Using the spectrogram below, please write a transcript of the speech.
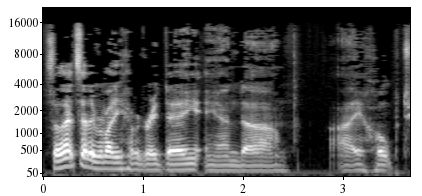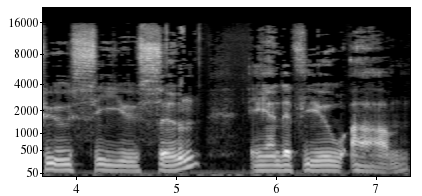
So that's it, everybody. Have a great day, and uh, I hope to see you soon. And if you um,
